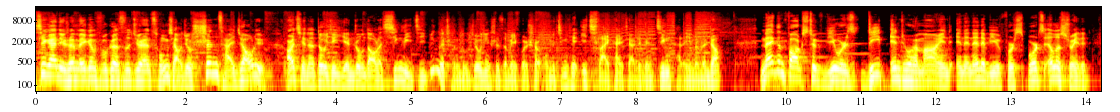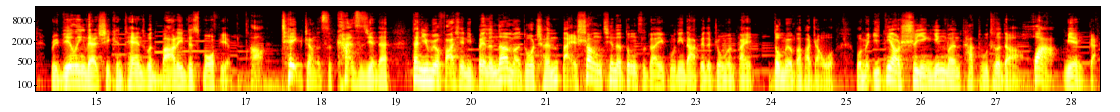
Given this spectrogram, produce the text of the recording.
性感女神梅根·福克斯居然从小就身材焦虑，而且呢，都已经严重到了心理疾病的程度，究竟是怎么一回事？我们今天一起来看一下这篇精彩的英文文章。Megan Fox took viewers deep into her mind in an interview for Sports Illustrated, revealing that she contends with body dysmorphia. 好，take 这样的词看似简单，但你有没有发现，你背了那么多成百上千的动词短语固定搭配的中文翻译都没有办法掌握？我们一定要适应英文它独特的画面感。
